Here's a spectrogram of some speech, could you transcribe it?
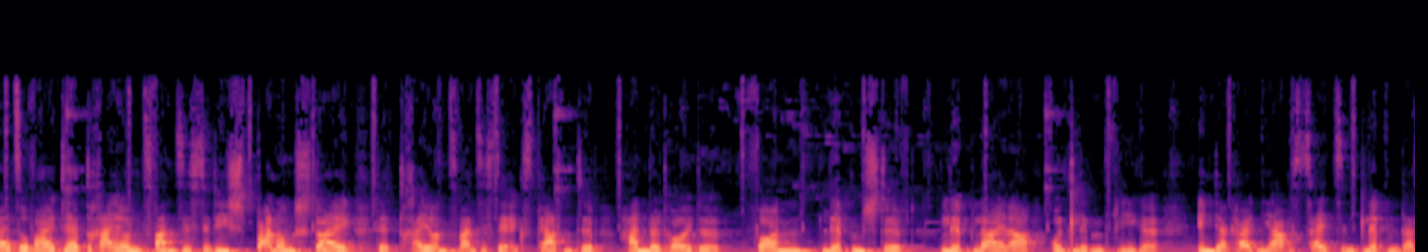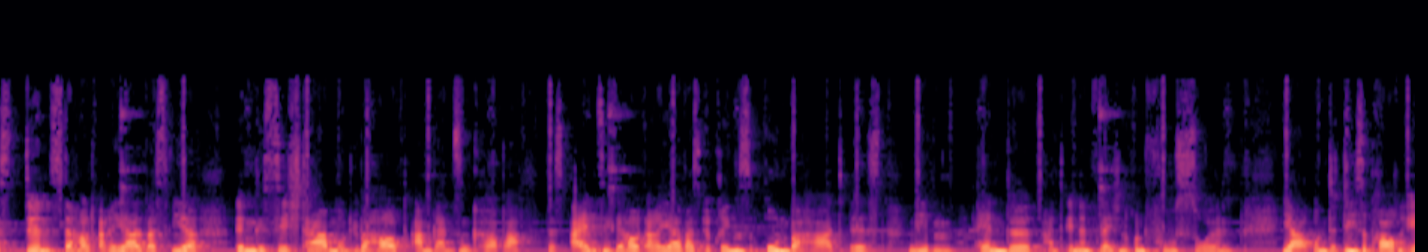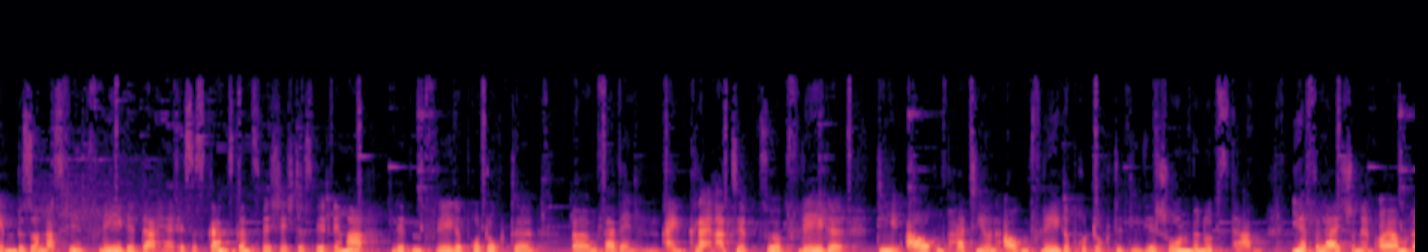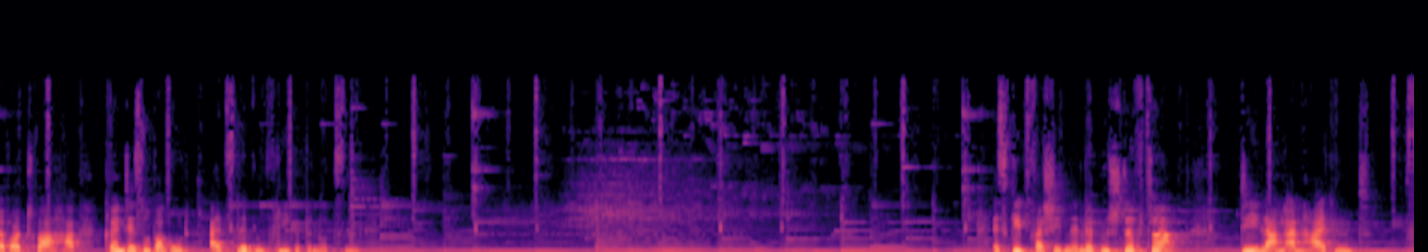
bald soweit, der 23. Die Spannung steigt. Der 23. Expertentipp handelt heute von Lippenstift, Lipliner und Lippenpflege. In der kalten Jahreszeit sind Lippen das dünnste Hautareal, was wir im Gesicht haben und überhaupt am ganzen Körper. Das einzige Hautareal, was übrigens unbehaart ist, neben Hände, Handinnenflächen und Fußsohlen. Ja, und diese brauchen eben besonders viel Pflege. Daher ist es ganz, ganz wichtig, dass wir immer Lippenpflegeprodukte ähm, verwenden. Ein kleiner Tipp zur Pflege. Die Augenpartie und Augenpflegeprodukte, die wir schon benutzt haben, ihr vielleicht schon in eurem Repertoire habt, könnt ihr super gut als Lippenpflege benutzen. Es gibt verschiedene Lippenstifte, die langanhaltend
